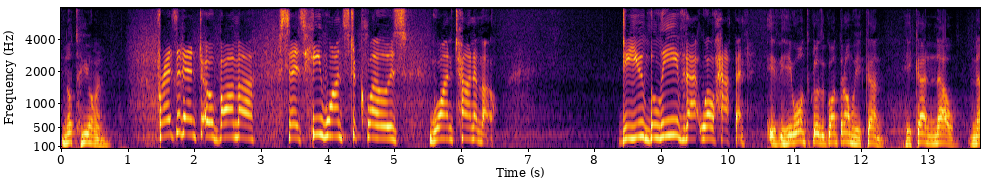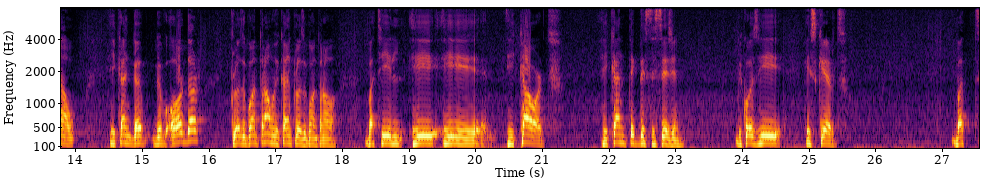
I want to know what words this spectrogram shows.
not human. President Obama says he wants to close Guantanamo. Do you believe that will happen? If he wants to close Guantanamo, he can. He can now. Now, he can give, give order, close Guantanamo. He can close Guantanamo, but he he he he coward. He can't take this decision because he he's scared. But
